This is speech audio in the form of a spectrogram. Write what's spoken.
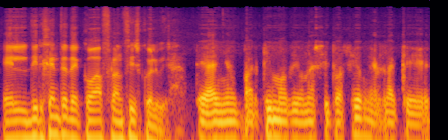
el dirigente de COA, Francisco Elvira. Este año partimos de una situación en la que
